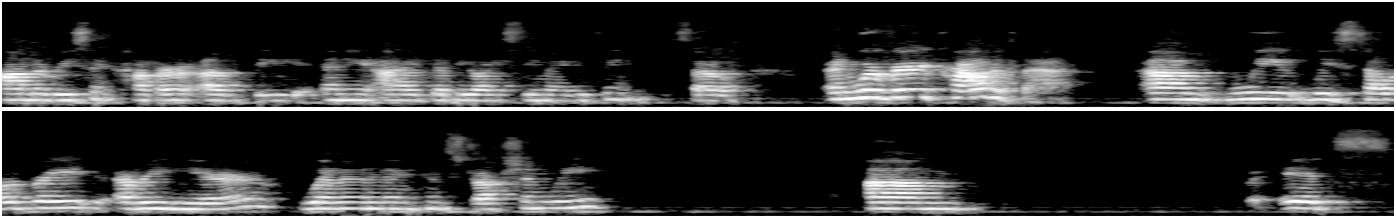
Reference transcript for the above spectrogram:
on the recent cover of the NAWIC magazine. So, and we're very proud of that. Um, we, we celebrate every year Women in Construction Week. Um, it's,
